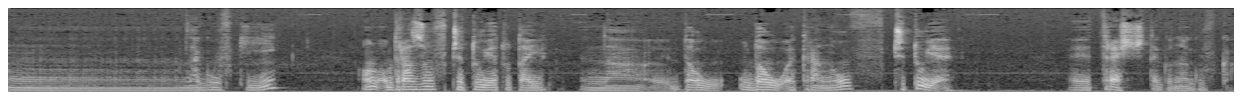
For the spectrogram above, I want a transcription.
mm, nagłówki, on od razu wczytuje tutaj na dołu, u dołu ekranu, wczytuje y, treść tego nagłówka.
